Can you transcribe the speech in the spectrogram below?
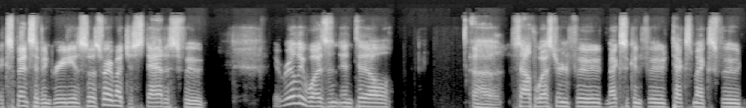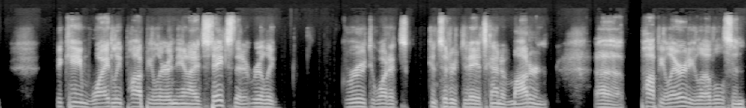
expensive ingredients. So it's very much a status food. It really wasn't until uh, Southwestern food, Mexican food, Tex Mex food became widely popular in the United States that it really grew to what it's considered today. It's kind of modern uh, popularity levels. And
